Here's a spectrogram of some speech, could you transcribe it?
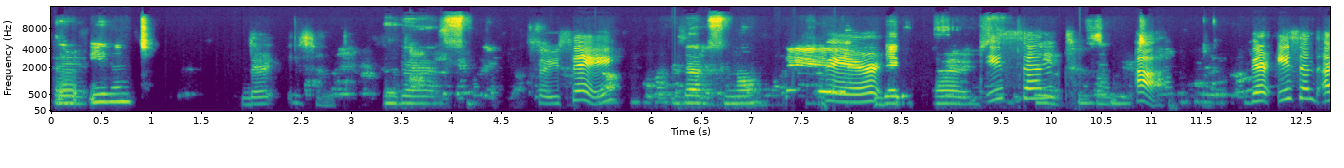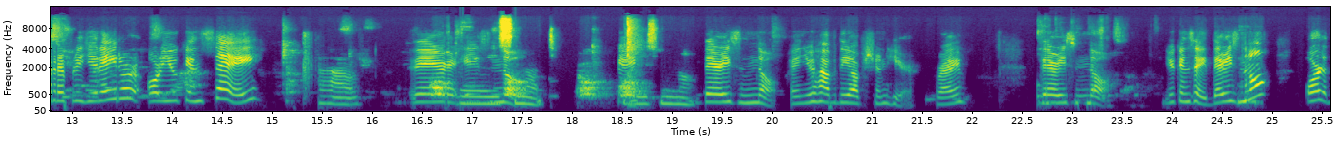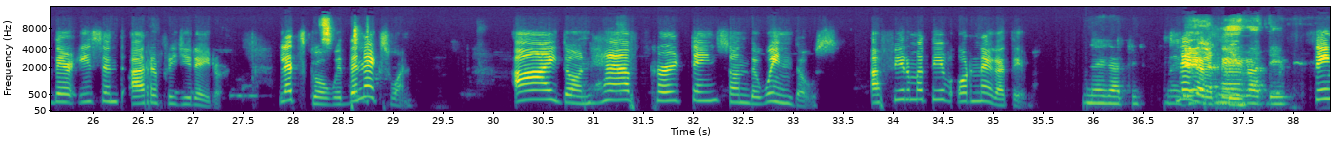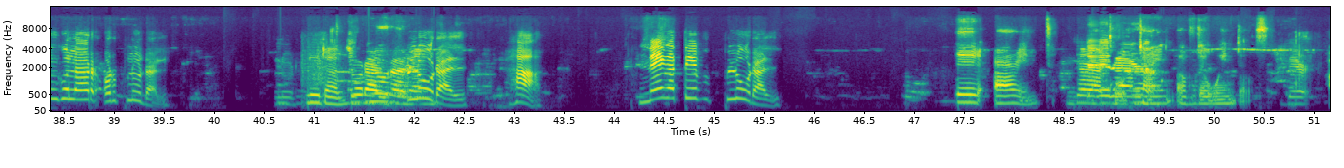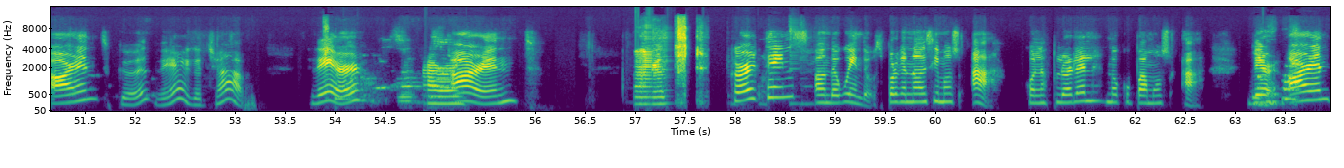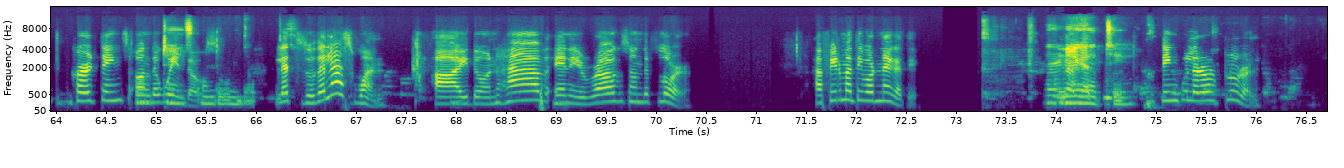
There isn't. There isn't. There's. So you say There's no. there There isn't a. Ah, there isn't a refrigerator or you can say ah, there There is is no. Okay. There is no. There is no. And you have the option here, right? There is no. You can say there is no or there isn't a refrigerator. Let's go with the next one. I don't have curtains on the windows. Affirmative or negative? Negative. Negative. Negative. Singular or plural? Plural. Plural. Plural. Huh. Negative, plural. There aren't. There of the windows. There aren't, good, very good job. There Aren't. aren't curtains on the windows, porque no decimos a. Con las plurales no ocupamos a. There aren't curtains on the windows. On the window. Let's do the last one. I don't have any rugs on the floor. Affirmative or negative? Negative. Singular or plural?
